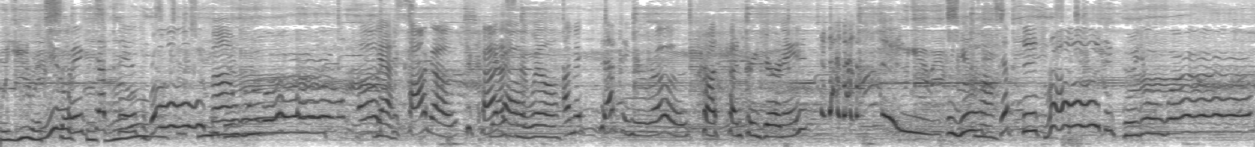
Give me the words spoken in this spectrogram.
Will you You accept accept this this role? rose. My world. Oh, Yes. Chicago. Chicago. Yes, I will. I'm accepting your rose cross country journey. You Uh-huh. this rose into your world?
